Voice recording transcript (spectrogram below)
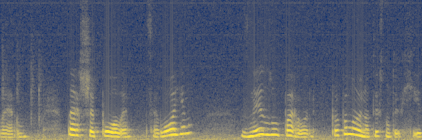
Verum. Перше поле це логін, знизу пароль. Пропоную натиснути Вхід.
